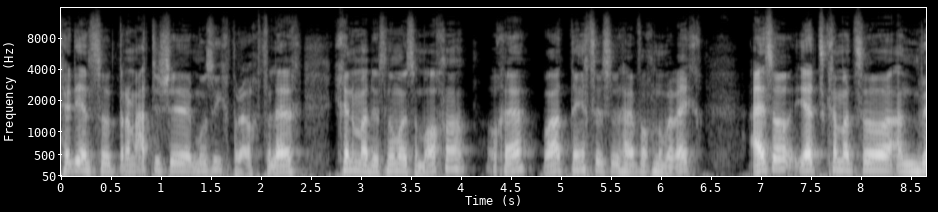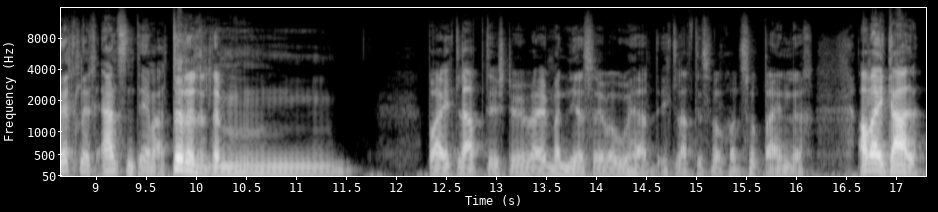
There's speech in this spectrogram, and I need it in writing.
hätte ich so dramatische Musik braucht. Vielleicht können wir das nochmal so machen. Okay, warte, denkt es ist einfach nochmal weg. Also, jetzt kommen wir zu einem wirklich ernsten Thema. Boah, ich glaube, die Stimme, weil man nie selber anhört. Ich glaube, das war gerade so peinlich. Aber egal,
